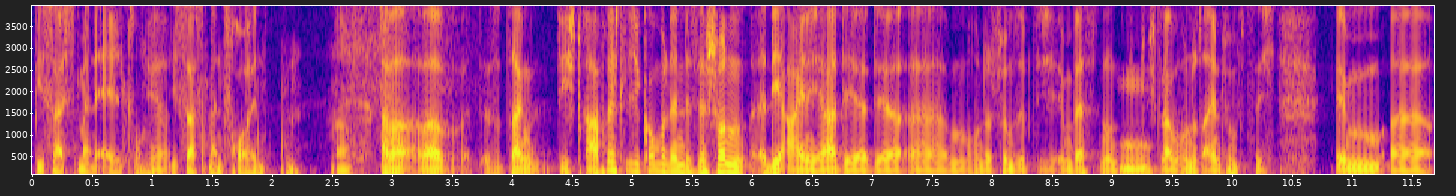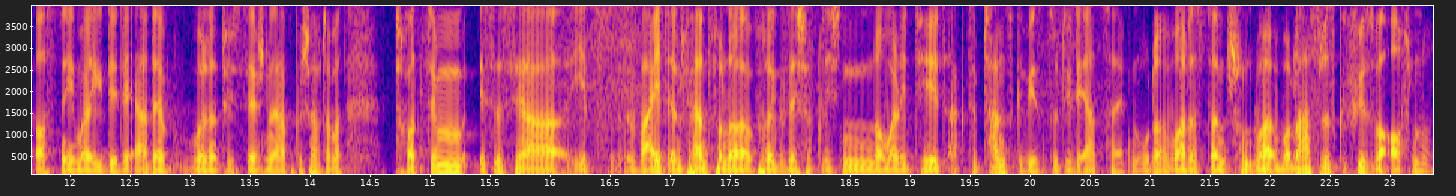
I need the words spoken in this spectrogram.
Wie sag ich's meinen Eltern? Ja. Wie sag's meinen Freunden? Ja. Aber, aber sozusagen die strafrechtliche Komponente ist ja schon die eine, ja, der, der ähm, 175 im Westen und ich glaube 151 im äh, Osten, ehemalige DDR, der wurde natürlich sehr schnell abgeschafft, aber trotzdem ist es ja jetzt weit entfernt von der, von der gesellschaftlichen Normalität, Akzeptanz gewesen zu DDR-Zeiten, oder? War das dann schon, war, oder hast du das Gefühl, es war offener?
